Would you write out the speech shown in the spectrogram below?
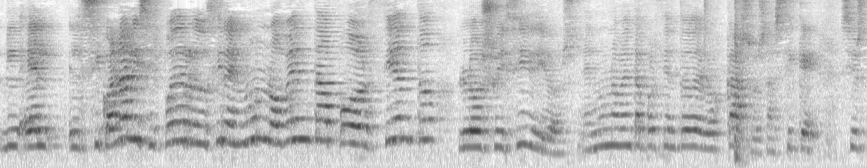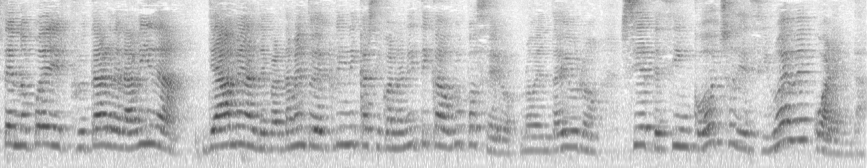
El, el psicoanálisis puede reducir en un 90% los suicidios, en un 90% de los casos. Así que si usted no puede disfrutar de la vida, llame al Departamento de Clínica Psicoanalítica Grupo 0, 91 758 1940.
